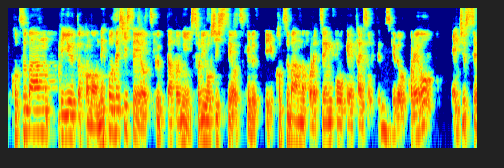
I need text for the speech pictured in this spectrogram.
ー骨盤で言うと、この猫背姿勢を作った後に反り押し姿勢を作るっていう骨盤のこれ前後傾体操って言うんですけど、これをえー10セッ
